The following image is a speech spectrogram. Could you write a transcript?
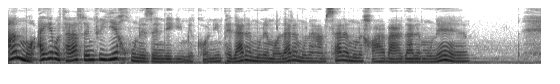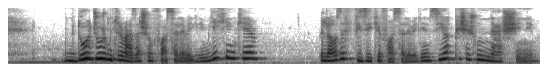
اما اگه با طرف داریم توی یه خونه زندگی می‌کنیم پدرمونه مادرمونه همسرمونه خواهر برادرمونه دو جور می‌تونیم ازشون فاصله بگیریم. یکی اینکه به لحاظ فیزیک فاصله بگیریم زیاد پیششون نشینیم.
